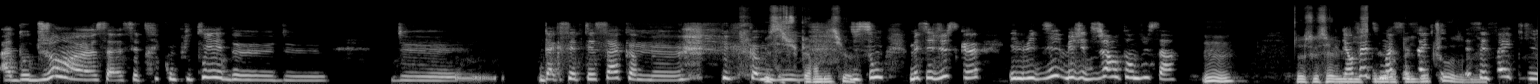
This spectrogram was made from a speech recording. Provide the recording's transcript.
à d'autres gens, euh, c'est très compliqué de, de, de, d'accepter ça comme, euh, comme Mais du, super ambitieux. du son. Mais c'est juste que il lui dit, mais j'ai déjà entendu ça. Mhm. Parce que ça lui, Et en fait, ça moi, c'est ça d'autres qui, choses. mais- c'est ça qui,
